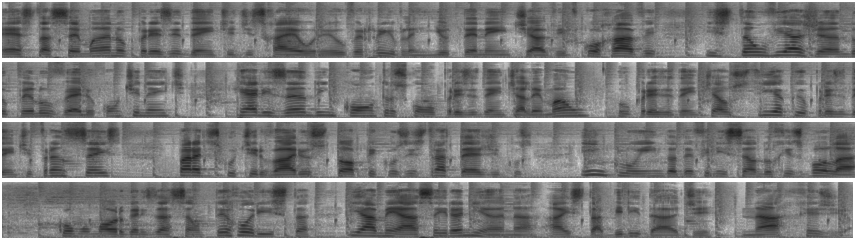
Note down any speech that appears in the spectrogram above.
esta semana o presidente de Israel Reuven Rivlin e o tenente Aviv Kohavi estão viajando pelo velho continente, realizando encontros com o presidente alemão, o presidente austríaco e o presidente francês para discutir vários tópicos estratégicos, incluindo a definição do Hezbollah como uma organização terrorista e a ameaça iraniana à estabilidade na região.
